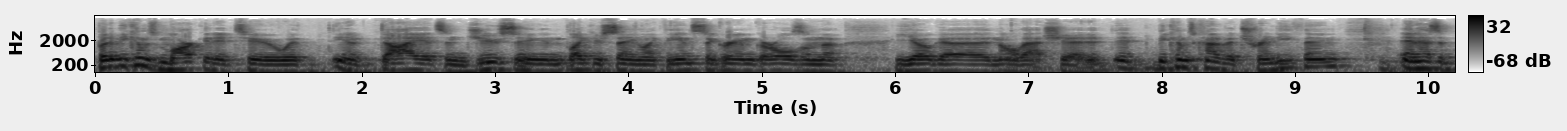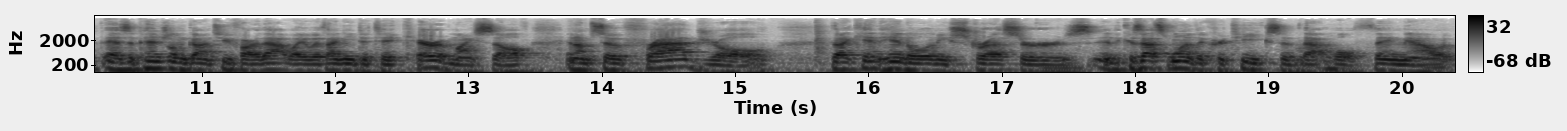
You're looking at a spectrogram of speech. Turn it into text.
But it becomes marketed to with you know diets and juicing and like you're saying, like the Instagram girls and the yoga and all that shit. It, it becomes kind of a trendy thing. And has a, has a pendulum gone too far that way? With I need to take care of myself, and I'm so fragile that I can't handle any stressors, because that's one of the critiques of that whole thing now.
